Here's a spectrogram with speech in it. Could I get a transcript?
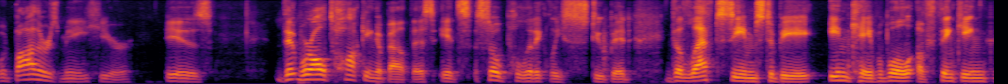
What bothers me here is that we're all talking about this. It's so politically stupid. The left seems to be incapable of thinking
